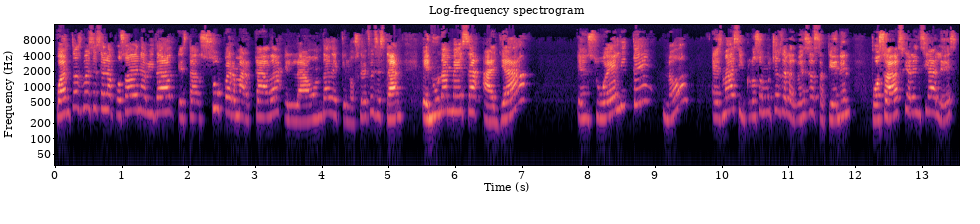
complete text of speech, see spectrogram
¿cuántas veces en la posada de Navidad está súper marcada en la onda de que los jefes están en una mesa allá en su élite, ¿no? Es más, incluso muchas de las veces hasta tienen posadas gerenciales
